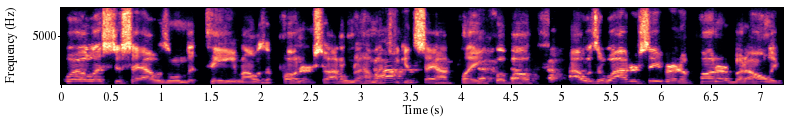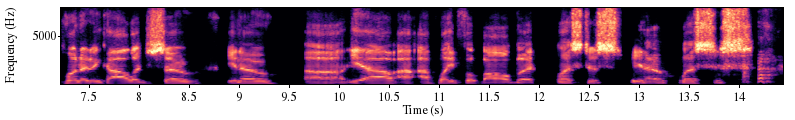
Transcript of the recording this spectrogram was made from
well let's just say i was on the team i was a punter so i don't know how much you can say i played football i was a wide receiver and a punter but i only punted in college so you know uh, yeah I, I played football but let's just you know let's just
